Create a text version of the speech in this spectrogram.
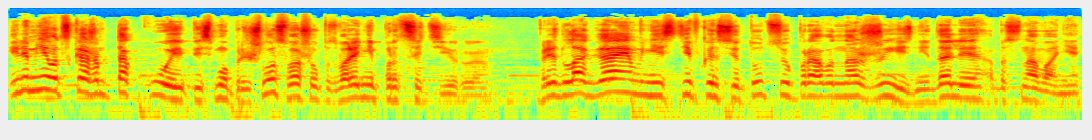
Или мне вот, скажем, такое письмо пришло, с вашего позволения процитирую. Предлагаем внести в Конституцию право на жизнь и далее обоснование.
